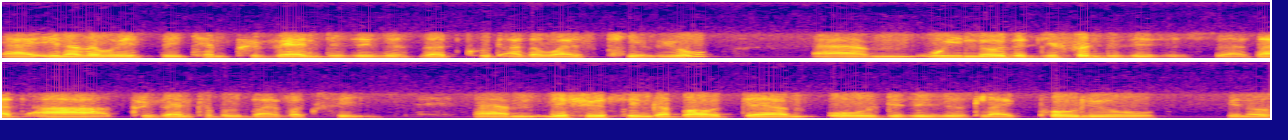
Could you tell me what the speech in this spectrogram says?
Uh, in other ways, they can prevent diseases that could otherwise kill you. Um, we know the different diseases uh, that are preventable by vaccines. Um, if you think about um, old diseases like polio, you know,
